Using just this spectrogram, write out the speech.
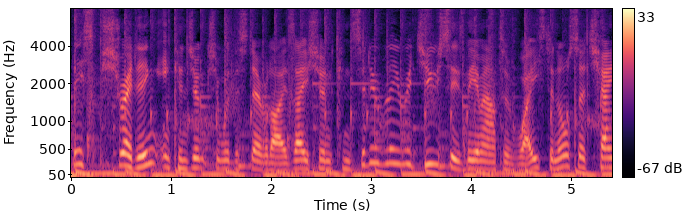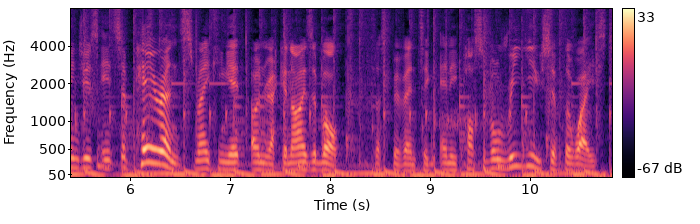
This shredding, in conjunction with the sterilisation, considerably reduces the amount of waste and also changes its appearance, making it unrecognisable, thus preventing any possible reuse of the waste.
